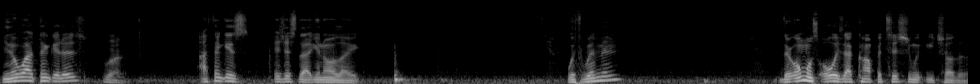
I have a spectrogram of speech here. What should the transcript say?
You know what I think it is? What? I think it's it's just that you know like with women, they're almost always at competition with each other.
